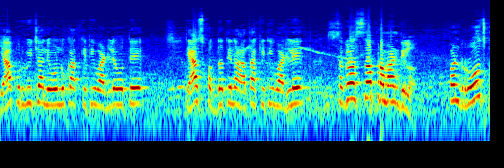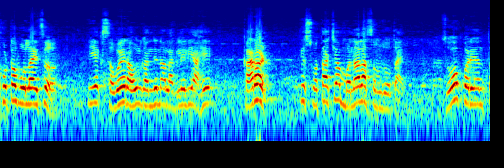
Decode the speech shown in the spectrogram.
यापूर्वीच्या निवडणुकात किती वाढले होते त्याच पद्धतीनं आता किती वाढले सगळं सप्रमाण दिलं. पण रोज खोटं बोलायचं ही एक सवय राहुल गांधींना लागलेली आहे. कारण ते स्वतःच्या मनाला समजवत आहेत. जोपर्यंत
